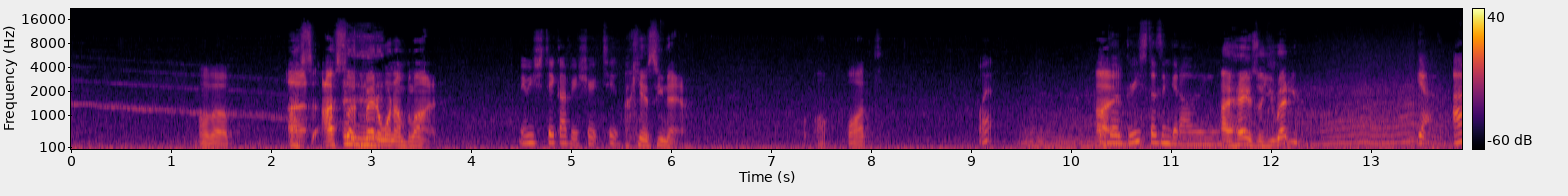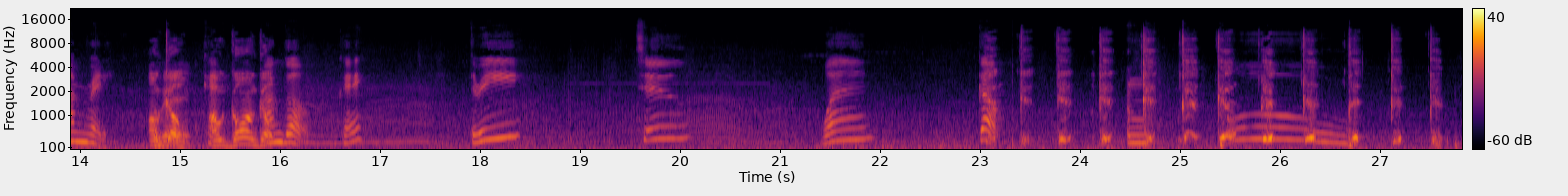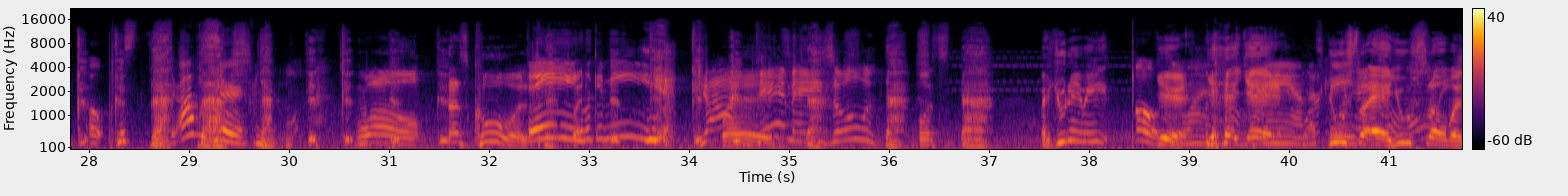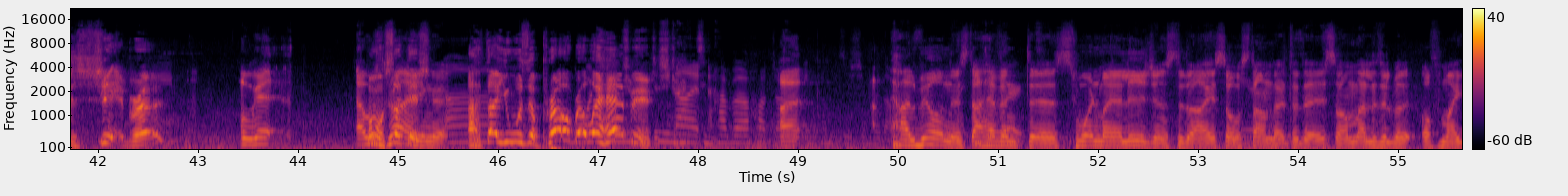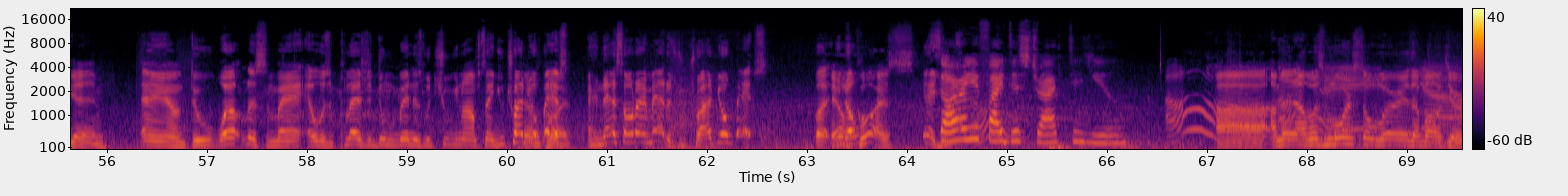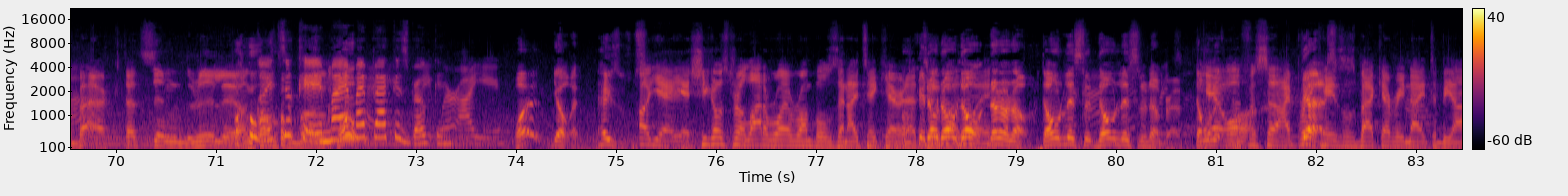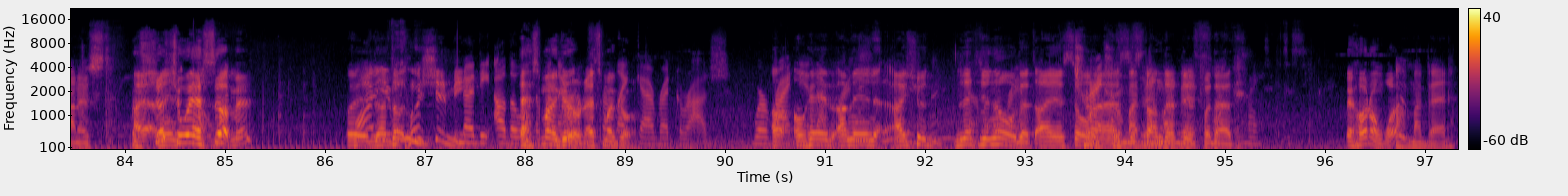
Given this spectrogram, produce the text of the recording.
Hold up. I, su- I suck better when I'm blind. Maybe you should take off your shirt too. I can't see now. Oh, What? What? All The right. grease doesn't get all of you. All right, Hazel, you ready? Yeah, I'm ready. On Okay. go. Okay. On go. On go. On go. Okay. Three, two, one, go. Ooh. Oh, Miss- Mr. Officer! Whoa, that's cool. Dang, Wait, look at me! God Wait. damn, Hazel! what's- Man, you didn't even. Oh, Yeah, won. yeah, oh, yeah. Damn, that's You crazy. slow. Hey, you slow as shit, bro. Okay. I Come on, was suck this. trying. I thought you was a pro, bro. What um, happened? Distracting. have a hot dog uh, I- eating competition with us. I'll be honest, I think haven't uh, sworn my allegiance to the ISO standard today, so I'm a little bit off my game. Damn, dude. Well, listen, man. It was a pleasure doing business with you. You know what I'm saying? You tried Yeah, your best, course. and that's all that matters. You tried your best. But Yeah, you know, of course. yeah, you- Sorry if I distracted you. Oh. Uh, I mean, I was more so worried about your back. That seemed really Oh, Oh, uncomfortable. it's okay. My Whoa. my back is Wait, broken. where are you? What? Yo, Hazel. Oh yeah, yeah. She goes through a lot of Royal Rumbles, and I take care of that Okay, too. don't, don't, by the don't, way. no, no, no. Don't listen. Don't listen to them, bro. Don't. Yeah, li- officer, I break Yes. Hazel's back every night. To be honest. Bro, I- I shut mean, your ass up, man. Wait, Why are you that- that- pushing me? No, the other That's one. my girl, comes that's my girl. Like uh, Red Garage. We're Oh, right near okay, that I mean, I should let you know that ISO True, true, has my a standard bad, for that. Right, it's a secret. Wait, hold on. What? Oh, my bad.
